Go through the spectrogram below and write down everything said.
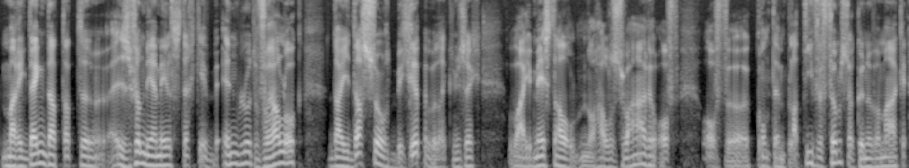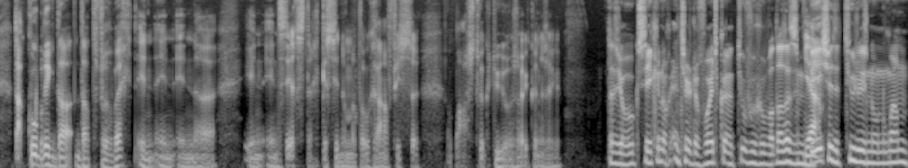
Maar ik denk dat dat uh, film die hem heel sterk heeft beïnvloed. Vooral ook dat je dat soort begrippen, wat ik nu zeg, waar je meestal nogal zware of, of uh, contemplatieve films zou kunnen maken, dat Kubrick dat, dat verwerkt in, in, in, in, in zeer sterke cinematografische structuren, zou je kunnen zeggen dat je ook zeker nog Enter the Void kunnen toevoegen, want dat is een beetje de 2001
